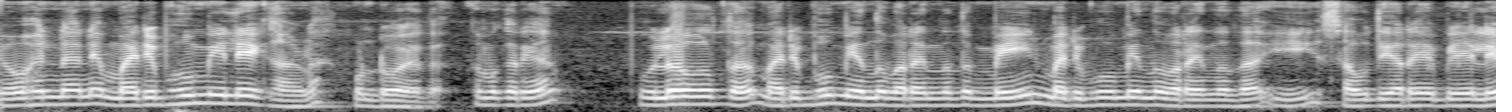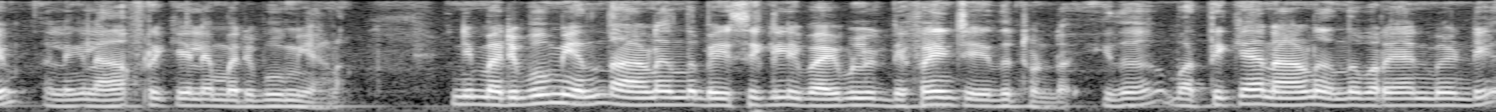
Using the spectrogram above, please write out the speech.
യോഹന്നാനെ മരുഭൂമിയിലേക്കാണ് കൊണ്ടുപോയത്. നമുക്കറിയാം ഭൂലോകത്ത് മരുഭൂമി എന്ന് പറയുന്നത് മെയിൻ മരുഭൂമി എന്ന് പറയുന്നത് ഈ സൗദി അറേബ്യയിലെയും അല്ലെങ്കിൽ ആഫ്രിക്കയിലെ മരുഭൂമിയാണ്. ഇനി മരുഭൂമി എന്താണ് എന്ന് ബേസിക്കലി ബൈബിളിൽ ഡിഫൈൻ ചെയ്തിട്ടുണ്ട്. ഇത് വത്തിക്കാനാണ് എന്ന് പറയാൻ വേണ്ടി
